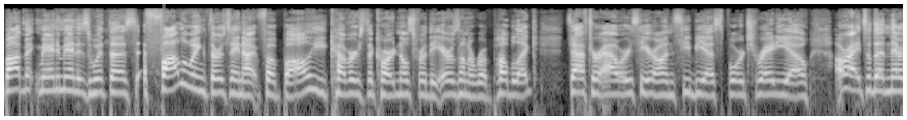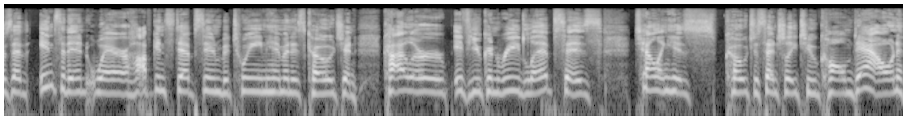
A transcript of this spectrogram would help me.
Bob McManaman is with us following Thursday Night Football. He covers the Cardinals for the Arizona Republic. It's after hours here on CBS Sports Radio. All right, so then there's an incident where Hopkins steps in between him and his coach, and Kyler, if you can read lips, is telling his coach essentially to calm down.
